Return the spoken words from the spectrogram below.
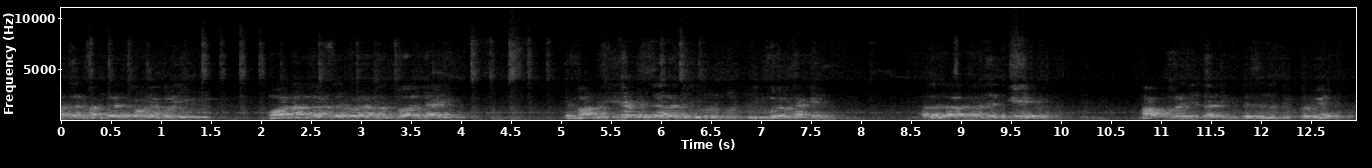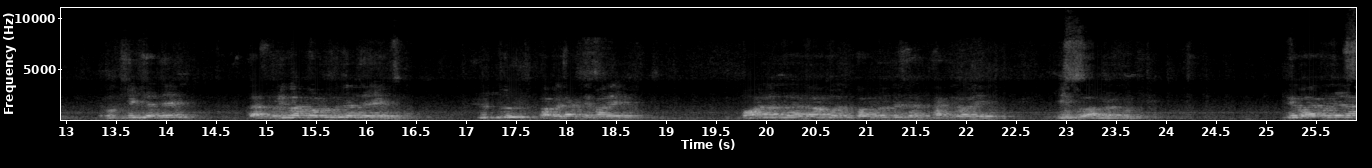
আত্মার মাত্রায় কামনা করি। মহান আল্লাহ দরবারে আমরা দোয়া চাই যে মানুষ হিসাবে তারা যদি কোনো প্রস্তুতি করেও থাকেন আল্লাহ তালা তাদেরকে মাফ করে দিয়ে তাদেরকে বেছে নসিব করবে এবং সেই সাথে তার পরিবার বর্গ যাতে সুন্দর ভাবে রাখতে পারে, মহান আল্লাহ রহমত বরকতের সাথে থাকতে পারে কিন্তু আমরা করছি। ভাই বোনেরা,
